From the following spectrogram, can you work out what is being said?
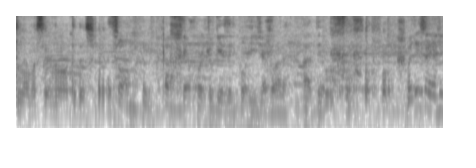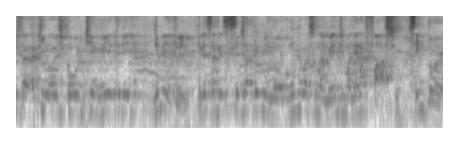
Não, você volta das férias. Só, mano. Tá. Até o português ele corrige agora. Adeus. Mas é isso aí, a gente tá aqui hoje com o Dimitri. Dimitri, queria saber se você já terminou algum relacionamento de maneira fácil, sem dor.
